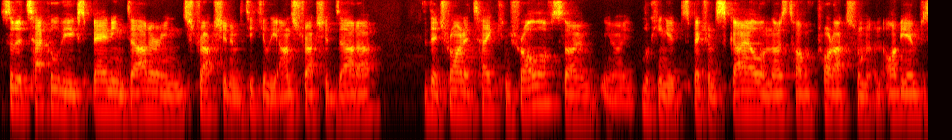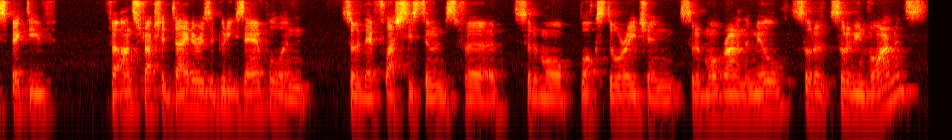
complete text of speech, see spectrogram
sort of tackle the expanding data in structured and particularly unstructured data that they're trying to take control of. So, you know, looking at spectrum scale and those type of products from an IBM perspective for unstructured data is a good example and sort of their flash systems for sort of more block storage and sort of more run of the mill sort of sort of environments.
